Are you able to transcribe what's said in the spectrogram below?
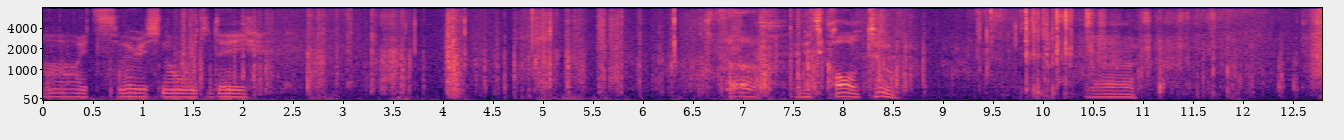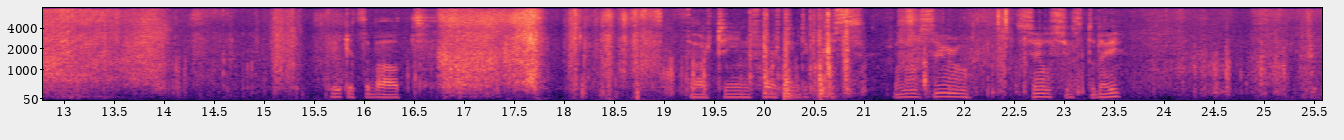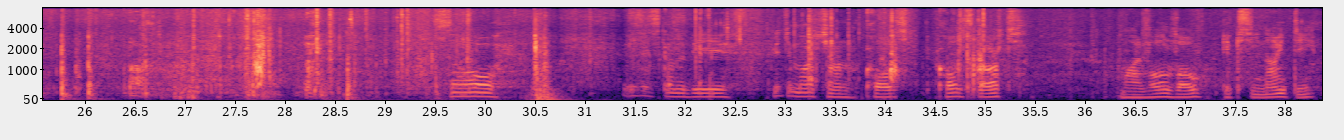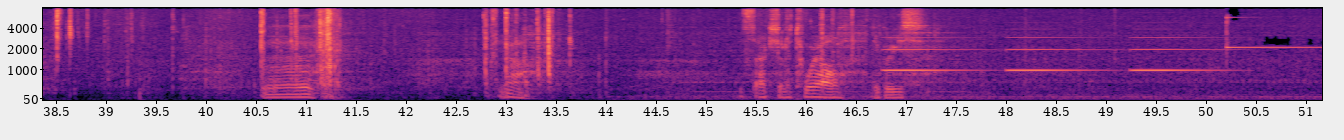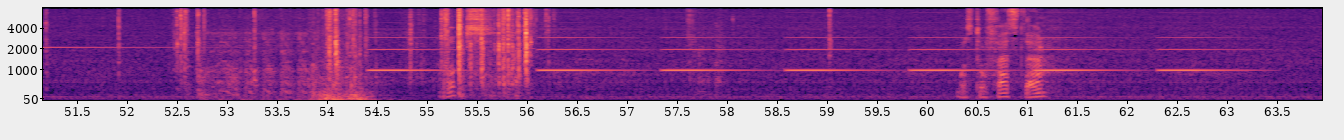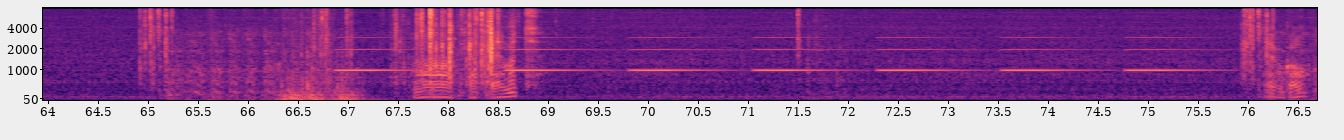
Oh, it's very snowy today. Oh, and it's cold too. Uh, I think it's about 13 14 degrees below zero Celsius today. So this is gonna be pretty much on cold cold start. My Volvo XC90. Uh, yeah, it's actually 12 degrees. Was too fast there. Ah, god damn it. There we go.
